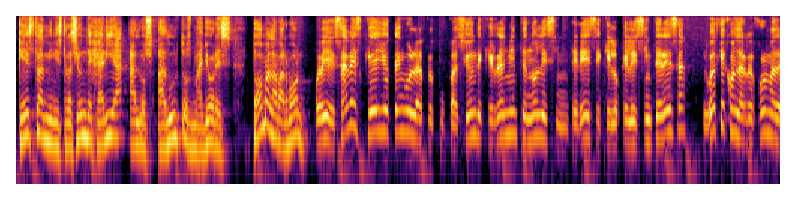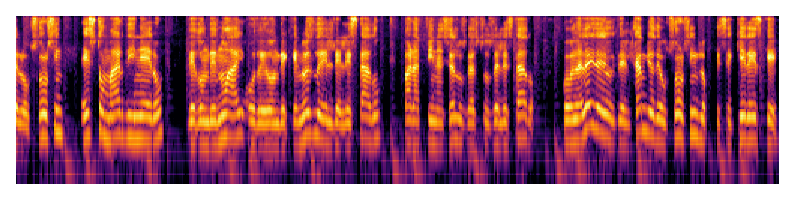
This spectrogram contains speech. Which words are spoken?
que esta administración dejaría a los adultos mayores. Tómala, Barbón. Oye, ¿sabes qué? Yo tengo la preocupación de que realmente no les interese, que lo que les interesa, igual que con la reforma del outsourcing, es tomar dinero de donde no hay o de donde que no es del, del Estado para financiar los gastos del Estado. Con la ley de- del cambio de outsourcing lo que se quiere es que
